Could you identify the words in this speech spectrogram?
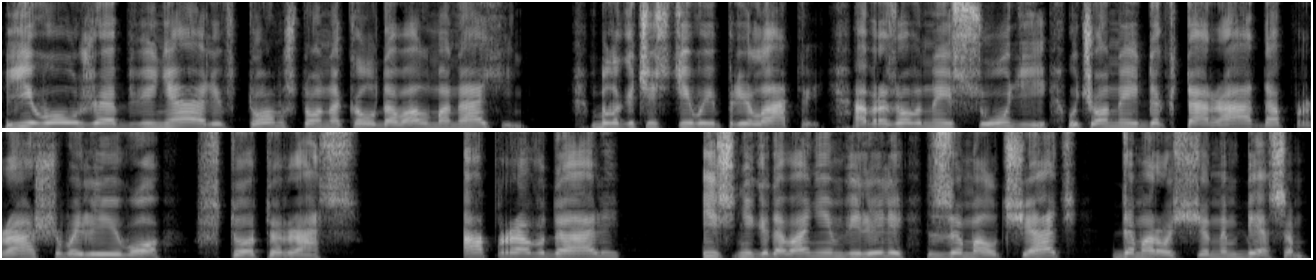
Его уже обвиняли в том, что он околдовал монахинь. Благочестивые прилаты, образованные судьи, ученые-доктора допрашивали его в тот раз. Оправдали и с негодованием велели замолчать доморощенным бесом.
